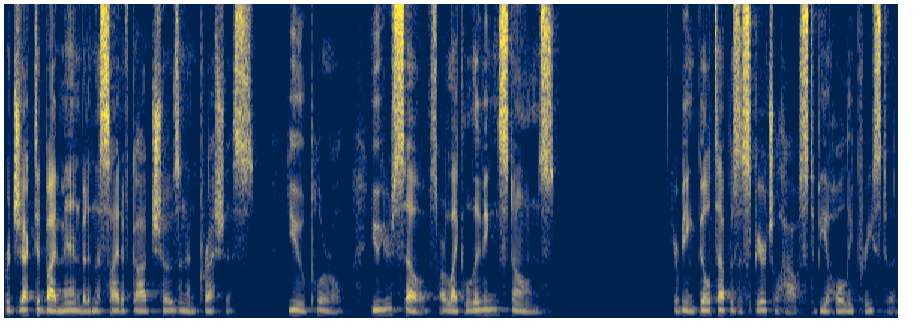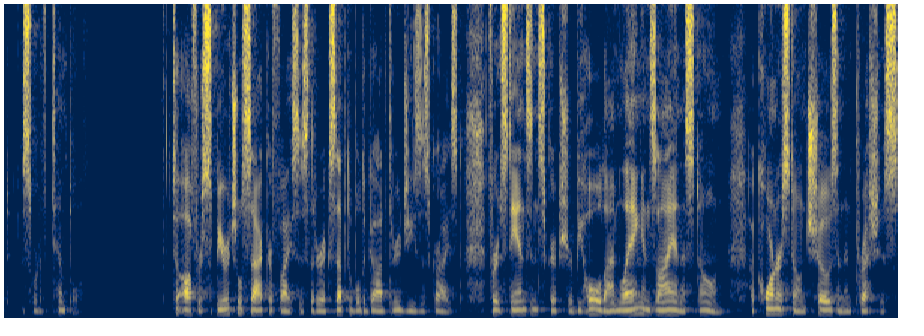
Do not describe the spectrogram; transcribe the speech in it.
rejected by men, but in the sight of God, chosen and precious, you, plural, you yourselves are like living stones you're being built up as a spiritual house to be a holy priesthood, a sort of temple, to offer spiritual sacrifices that are acceptable to God through Jesus Christ. For it stands in Scripture Behold, I'm laying in Zion a stone, a cornerstone chosen and precious,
